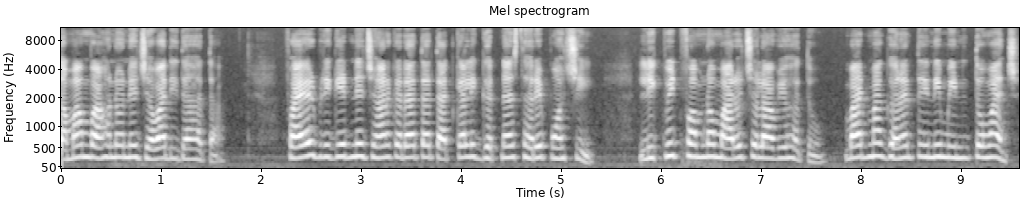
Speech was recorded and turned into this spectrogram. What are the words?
તમામ વાહનોને જવા દીધા હતા. ફાયર બ્રિગેડને જાણ કરાતા તાત્કાલિક ઘટના સ્થળે પહોંચી લિક્વિડ ફોર્મનો મારો ચલાવ્યો હતો. બાદમાં ગણતરીની મિનિટોમાં જ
